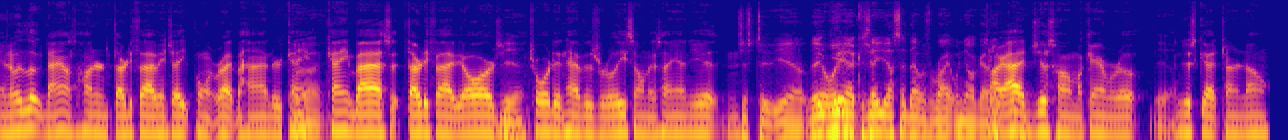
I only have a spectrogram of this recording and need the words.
And we looked down, it's 135 inch eight point right behind her. Came Right. came by us at 35 yards, and Yeah. Troy didn't have his release on his hand yet. And Just to yeah, Yeah, yeah, because y'all said that was right when y'all got like up I had just hung my camera up there. and just got it turned on.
